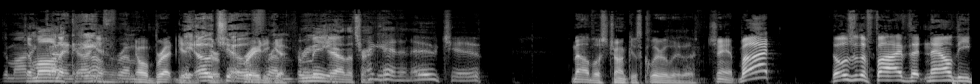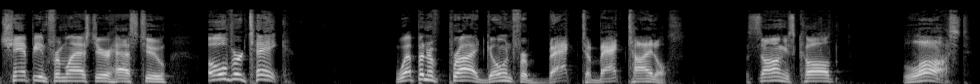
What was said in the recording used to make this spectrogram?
Demonic. Demonic, got an eight from it. Oh, Brett gave the it. Ocho Brady from gave. For me, yeah, that's right. I get an Ocho. Malvo's trunk is clearly the champ. But those are the five that now the champion from last year has to overtake. Weapon of Pride going for back to back titles. The song is called Lost.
